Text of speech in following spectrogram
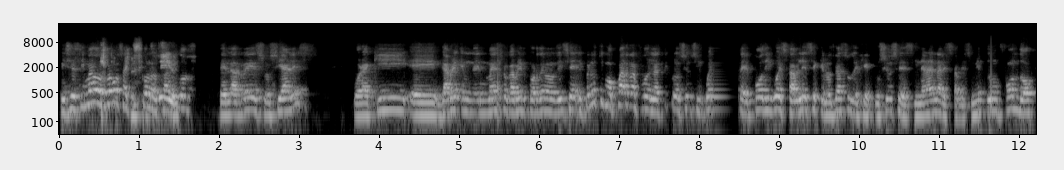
Mis estimados, vamos aquí con los saludos de las redes sociales. Por aquí, eh, Gabriel, el maestro Gabriel Cordero nos dice, el penúltimo párrafo del artículo 150 del código establece que los gastos de ejecución se destinarán al establecimiento de un fondo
